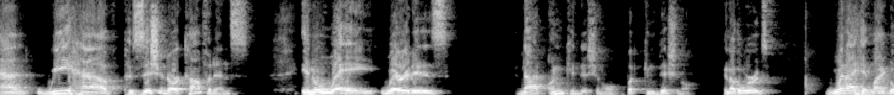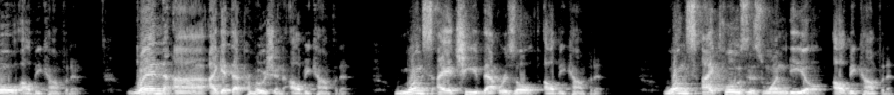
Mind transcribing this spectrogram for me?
And we have positioned our confidence in a way where it is not unconditional, but conditional. In other words, when I hit my goal, I'll be confident. When uh, I get that promotion, I'll be confident. once I achieve that result, I'll be confident. Once I close this one deal, I'll be confident.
